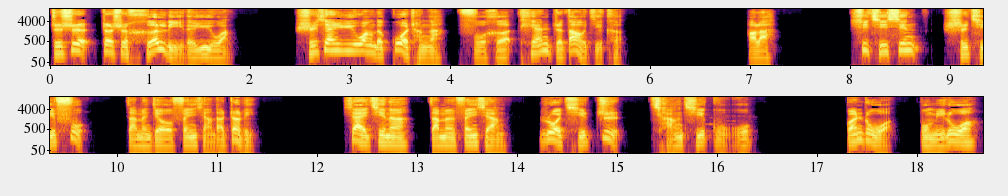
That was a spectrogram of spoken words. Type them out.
只是这是合理的欲望，实现欲望的过程啊，符合天之道即可。好了，虚其心，实其腹，咱们就分享到这里，下一期呢，咱们分享弱其志。强其骨，关注我不迷路哦。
